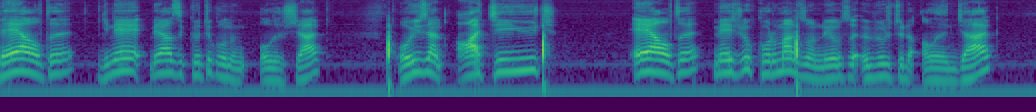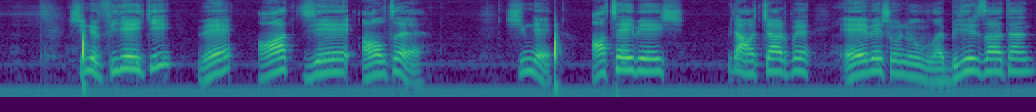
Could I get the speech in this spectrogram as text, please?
B6 yine birazcık kötü konum oluşacak. O yüzden at C3 E6 mecbur korumak zorunda yoksa öbür türlü alınacak. Şimdi file 2 ve at C6. Şimdi at E5 bir de at çarpı E5 oynanılabilir zaten.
